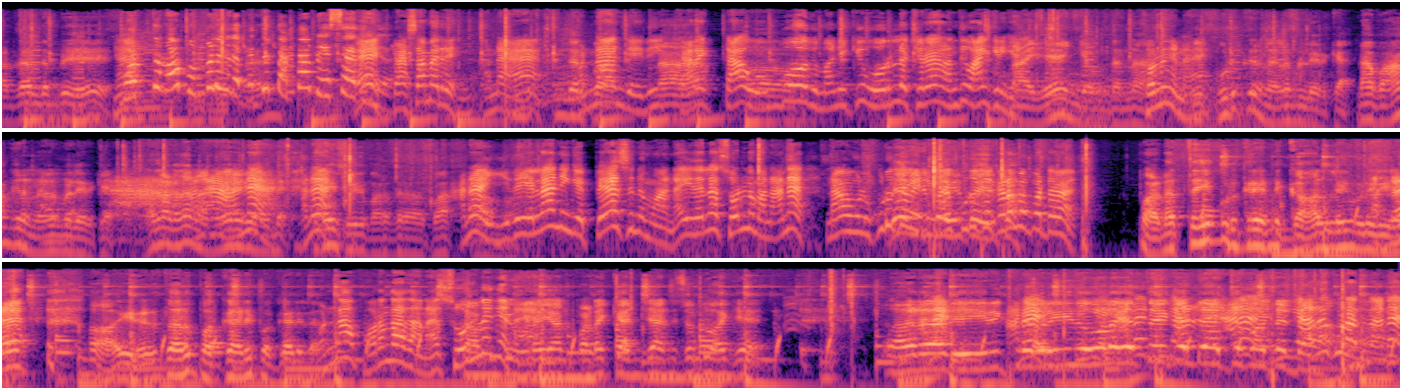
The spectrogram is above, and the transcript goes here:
அதான் தம்பி. மொத்தமா பொம்பளைங்களை பத்தி தப்பா பேசாதீங்க. பேசாம இரு. அண்ணா இந்த ஒன்னாம் தேதி நான்- கரெக்டா ஒன்பது மணிக்கு ஒரு லட்சம் ரூபாய் வந்து வாங்கிக்கிறீங்க. நான் ஏன் இங்க வந்தேன்னா சொல்லுங்கண்ணே. நீ குடுக்குற நிலைமையில இருக்கேன். நான் வாங்குற நிலைமையில இருக்கேன். அதனாலதான் நான் அண்ணா, செய்து மறந்துடாதப்பா. அண்ணா இதையெல்லாம் நீங்க பேசணுமா இதெல்லாம் சொல்லணுமா அண்ணா நான் உங்களுக்கு கொடுக்க வேண்டிய கொடுக்க. கடமைப்பட்டவன் பணத்தையும் குடுக்குறேன் காலையும் விழுகிறேன் ஆயிரம் எடுத்தாலும் பக்காளி பக்காளி தான் ஒன்னா பிறந்தாதானே சொல்லுங்க படைக்கு அஞ்சான்னு சொல்லுவாங்க ஆனா நீ இருக்கிற இந்த உலகத்தை கண்டு அச்ச மாட்டேன்டா.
